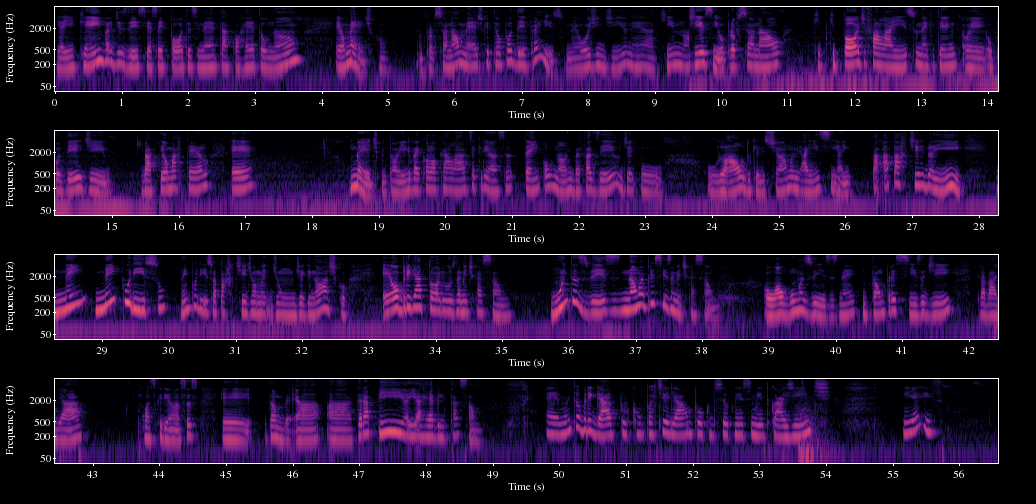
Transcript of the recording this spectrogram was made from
E aí quem vai dizer se essa hipótese está né, tá correta ou não é o médico. É o profissional médico que tem o poder para isso, né? Hoje em dia, né, aqui no dia assim, o profissional que, que pode falar isso, né, que tem é, o poder de bater o martelo é o médico. Então ele vai colocar lá se a criança tem ou não, ele vai fazer o, o, o laudo que eles chamam, aí sim, aí a partir daí nem, nem por isso, nem por isso, a partir de um, de um diagnóstico, é obrigatório o uso da medicação. Muitas vezes não é precisa medicação, ou algumas vezes, né? Então precisa de trabalhar com as crianças é, também a, a terapia e a reabilitação. É, muito obrigado por compartilhar um pouco do seu conhecimento com a gente. E é isso.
